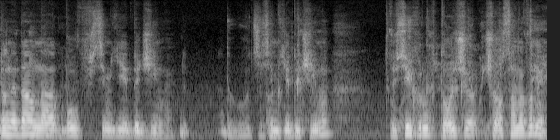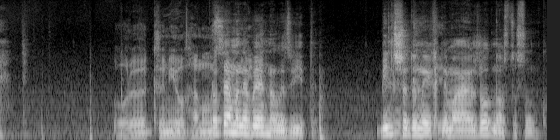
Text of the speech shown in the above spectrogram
донедавна був в сім'ї Доджіми. Сім'ї Доджіми? З усіх груп Тоджо, чого саме вони? Проте мене вигнали звідти. Більше до них немає жодного стосунку.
